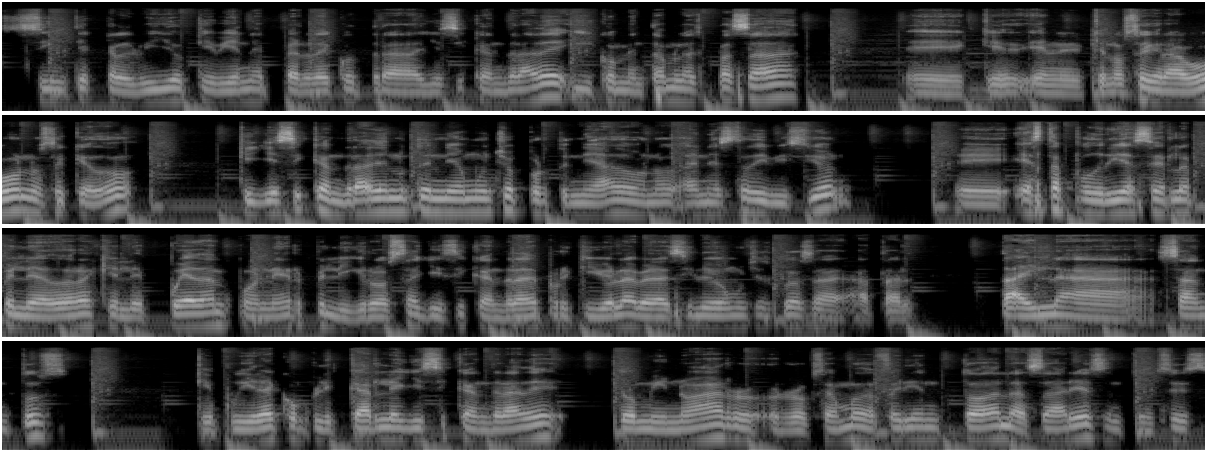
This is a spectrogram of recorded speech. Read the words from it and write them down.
Cintia Calvillo, que viene a perder contra Jessica Andrade. Y comentamos la vez pasada, eh, que en el que no se grabó, no se quedó, que Jessica Andrade no tenía mucha oportunidad en esta división. esta podría ser la peleadora que le puedan poner peligrosa a Jessica Andrade, porque yo la verdad sí le veo muchas cosas a, tal Tayla Santos que pudiera complicarle a Jessica Andrade. Dominó a Roxana de Feria en todas las áreas, entonces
